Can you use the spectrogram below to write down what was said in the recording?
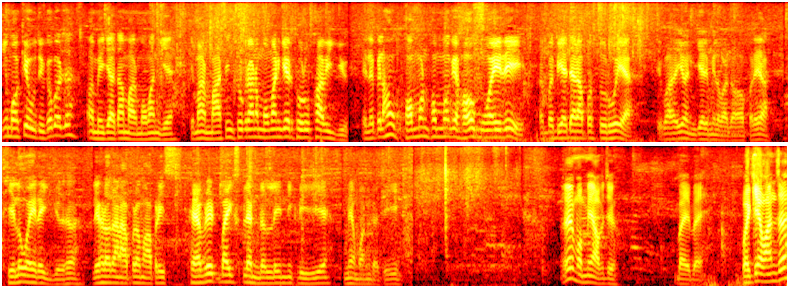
એમાં કેવું થયું ખબર છે? અમે જ્યાં હતા, મારા મોમાન ગયા કે મારા માસીન છોકરાના મોમાન ઘેર થોડું ફાવી ગયું. એટલે પેલા હું ફોર્મમાં ફોર્મમાં કે હવ મોય રે. પછી બે દાડા પછી તો રોયા. તે પાછા ને ઘેર મેળવા જવા પડ્યા થેલો વાય રહી ગયો છે. લેહડો તાને આપણે આપણી ફેવરેટ બાઇક સ્પ્લેન્ડર લઈને નીકળી જઈએ મહેમાન ગતિ. એ મમ્મી આવજો. બાય બાય કોઈ કહેવાનું છે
